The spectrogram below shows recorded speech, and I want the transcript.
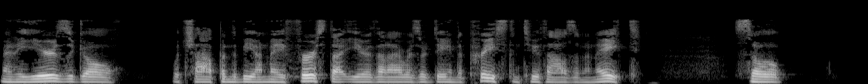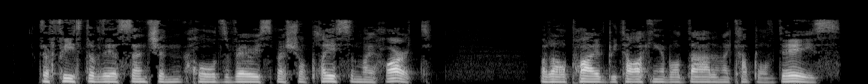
many years ago, which happened to be on May 1st that year that I was ordained a priest in 2008. So the Feast of the Ascension holds a very special place in my heart. But I'll probably be talking about that in a couple of days.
